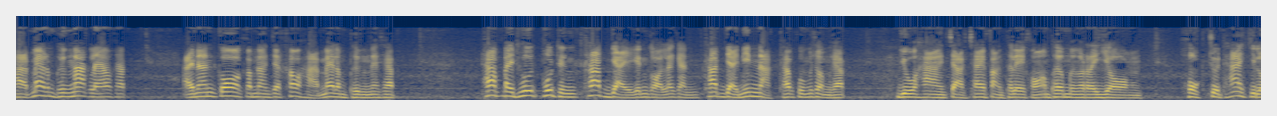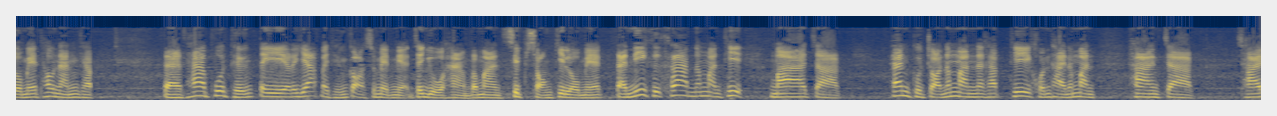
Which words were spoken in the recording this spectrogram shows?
หาดแม่ลำพึงมากแล้วครับไอ้นั้นก็กำลังจะเข้าหาดแม่ลำพึงนะครับ ถ้าไปพูดพูดถึงคราบใหญ่กันก่อนแล้วกัน คราบใหญ่นี่หนักครับคุณผู้ชมครับ อยู่ห่างจากชายฝั่งทะเลของอำเภอเมืองระยอง 6.5 กิโลเมตรเท่านั้นครับ แต่ถ้าพูดถึงตีระยะไปถึงเกาะเสม็ดเนี่ยจะอยู่ห่างประมาณ 12 กิโลเมตร แต่นี่คือคราบน้ำมันที่มาจากแท่นขุดเจาะน้ำมันนะครับที่ขนถ่ายน้ำมันห่างจากชาย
